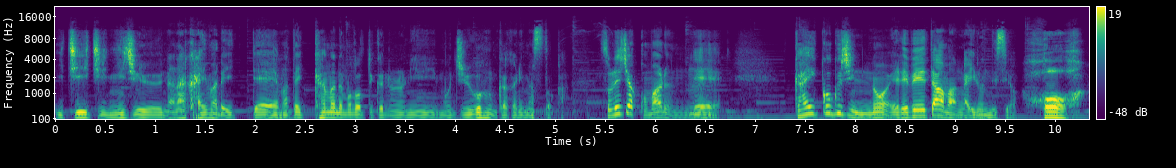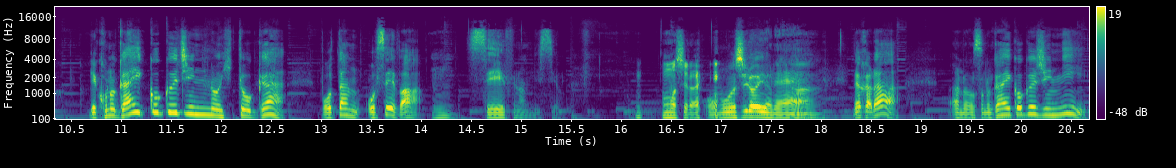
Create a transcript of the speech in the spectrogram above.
いちいち27階まで行って、うんまた1階まで戻ってくるのにもう15分かかりますとか、それじゃ困るんで、外国人のエレベーターマンがいるんですよ。ほで、この外国人の人がボタン押せば。セーフなんですよ。面白い。面白いよね。うんだから、あの、その外国人に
